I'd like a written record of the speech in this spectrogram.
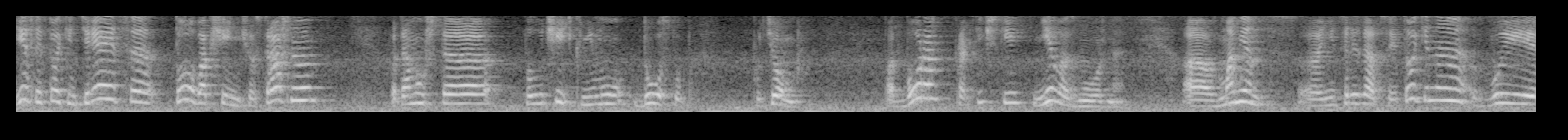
Если токен теряется, то вообще ничего страшного, потому что получить к нему доступ путем подбора практически невозможно. А в момент э, инициализации токена вы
